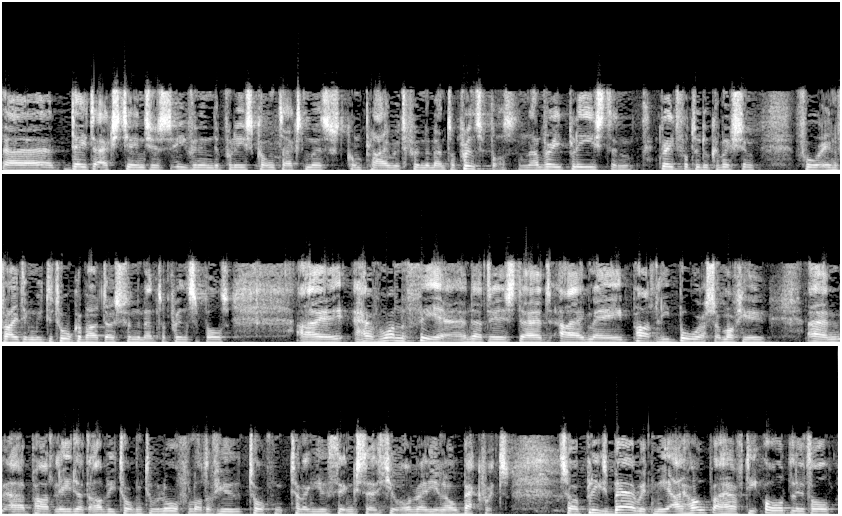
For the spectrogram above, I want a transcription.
uh, data exchanges, even in the police context, must comply with fundamental principles. And I'm very pleased and grateful to the Commission for inviting me to talk about those fundamental principles. I have one fear, and that is that I may partly bore some of you, and uh, partly that I'll be talking to an awful lot of you, talking, telling you things that you already know backwards. So please bear with me. I hope I have the odd little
